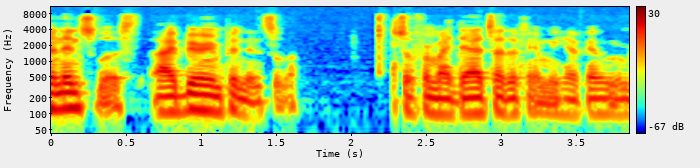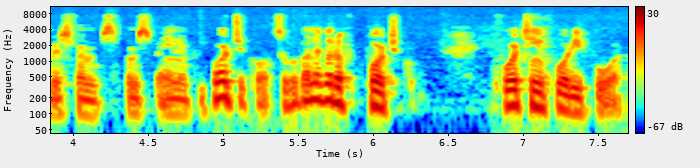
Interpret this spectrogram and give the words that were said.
peninsulas, Iberian Peninsula. So, from my dad's side of the family, we have family members from from Spain and from Portugal. So, we're going to go to Portugal, 1444.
